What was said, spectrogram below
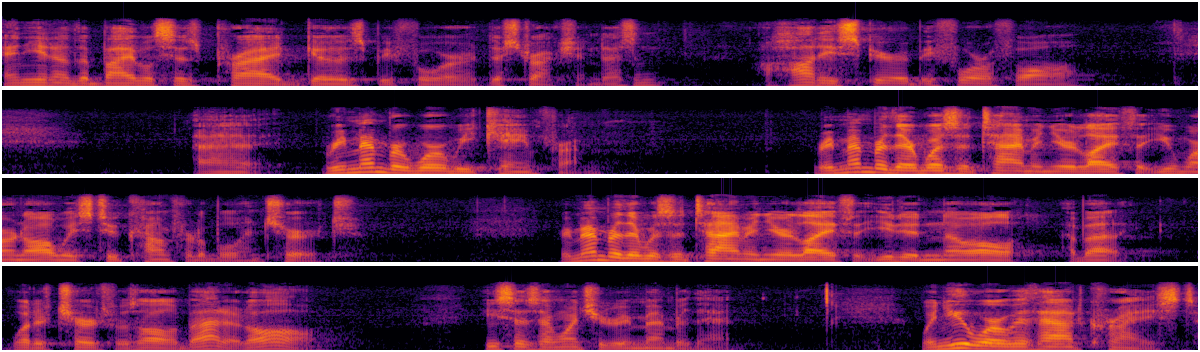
and you know, the Bible says pride goes before destruction, doesn't? A haughty spirit before a fall. Uh, remember where we came from. Remember there was a time in your life that you weren't always too comfortable in church. Remember there was a time in your life that you didn't know all about what a church was all about at all. He says, I want you to remember that. When you were without Christ,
